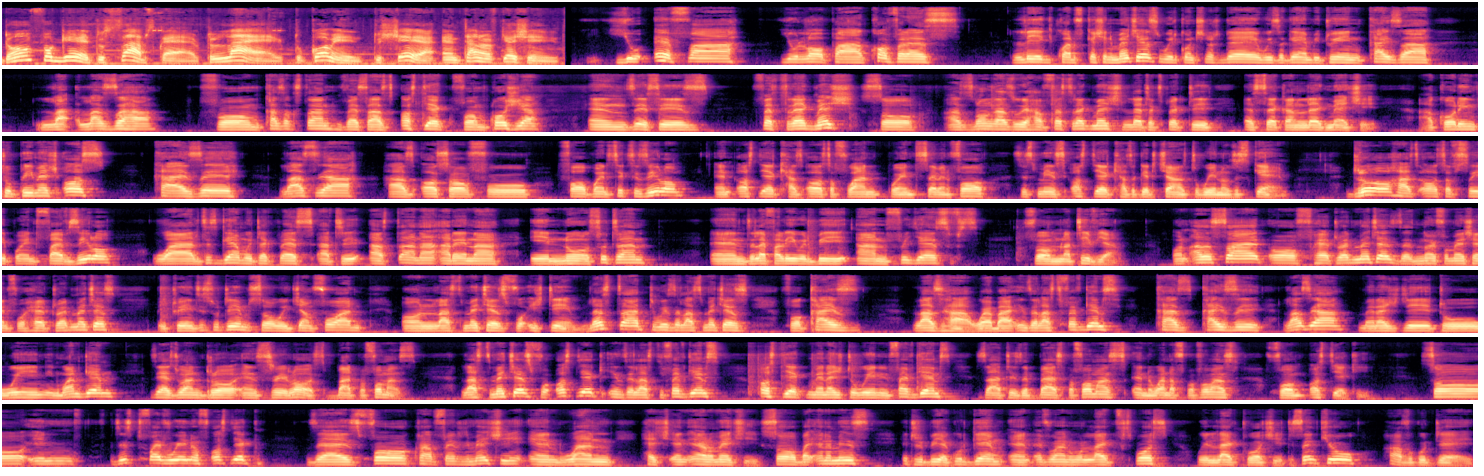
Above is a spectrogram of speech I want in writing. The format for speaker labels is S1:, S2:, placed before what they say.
S1: Don't forget to subscribe, to like, to comment, to share, and turn notifications. UEFA Europa Conference League qualification matches will continue today with a game between Kaiser La- Lazar from Kazakhstan versus Osijek from Croatia, and this is first leg match. So as long as we have first leg match, let's expect a second leg match. According to pre-match odds, Kaiser has also for 4.60 and Osijek has also 1.74. This means Osijek has a good chance to win on this game. Draw has also 3.50, while this game will take place at the Astana Arena in Nur Sultan, and the referee will be Anne Frijes from Latvia. On other side of head-to-head matches, there's no information for head-to-head matches between these two teams, so we jump forward on last matches for each team. Let's start with the last matches for Kais Lazha, whereby in the last five games, Kaiser Lazia managed to win in one game. There's one draw and three loss. Bad performance. Last matches for Osijek in the last five games, Osijek managed to win in five games. That is the best performance and wonderful performance from Osijek. So in this five win of Osijek, there is four club friendly matches and one HNL match. So by any means, it will be a good game and everyone who like sports will like to watch it. Thank you. Have a good day.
